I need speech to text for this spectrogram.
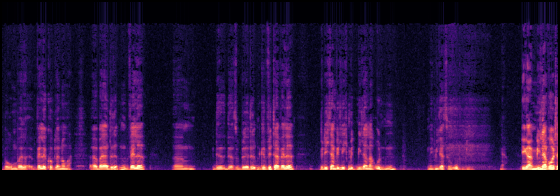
warum Welle kommt gleich nochmal, äh, bei der dritten Welle, ähm, also bei der dritten Gewitterwelle, bin ich dann wirklich mit Mila nach unten. Ne, Mila ist so oben geblieben. Ja. Egal, Mila wollte,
